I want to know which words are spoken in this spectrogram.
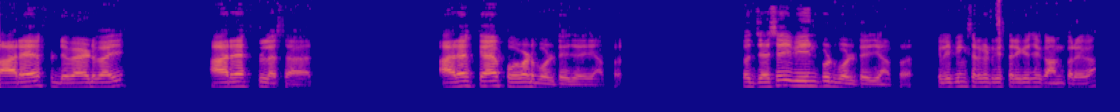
R F divide by R F plus R R F क्या है? फॉरवर्ड वोल्टेज है यहाँ पर। तो जैसे ही वी इनपुट वोल्टेज यहाँ पर क्लिपिंग सर्किट किस तरीके से काम करेगा?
